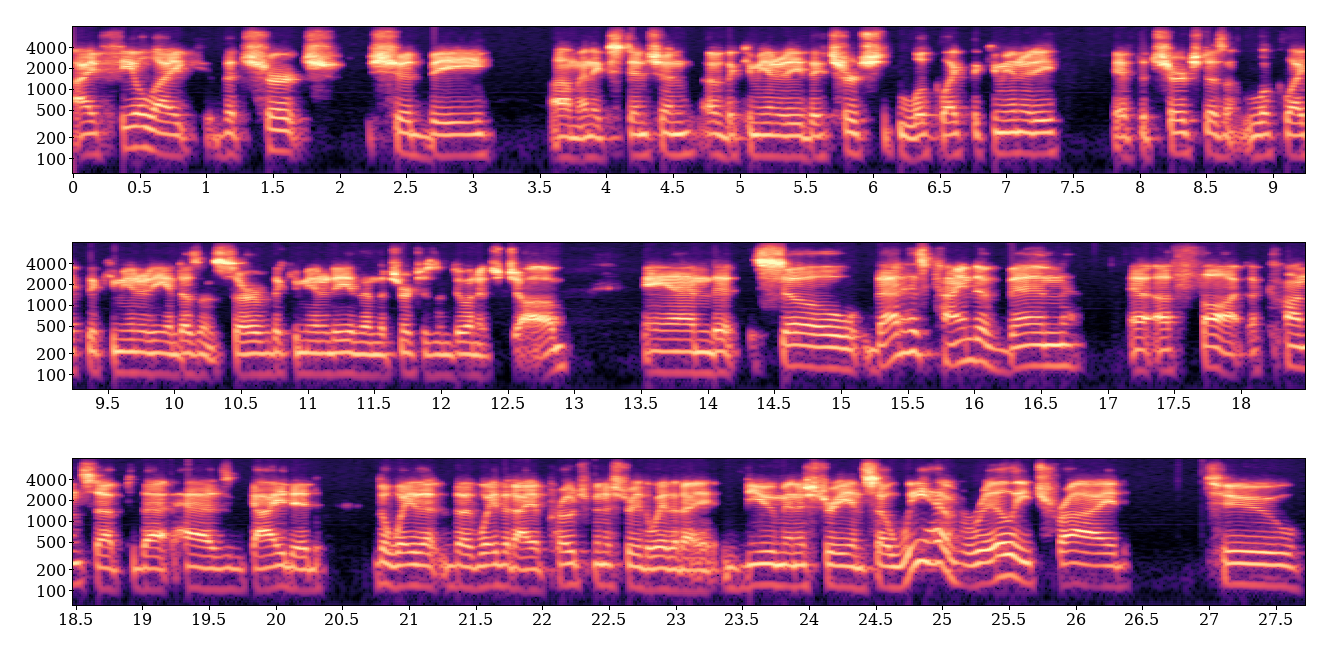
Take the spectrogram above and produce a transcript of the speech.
I feel like the church should be um, an extension of the community. The church should look like the community. If the church doesn't look like the community and doesn't serve the community, then the church isn't doing its job. And so that has kind of been a, a thought, a concept that has guided the way that the way that I approach ministry, the way that I view ministry. And so we have really tried to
